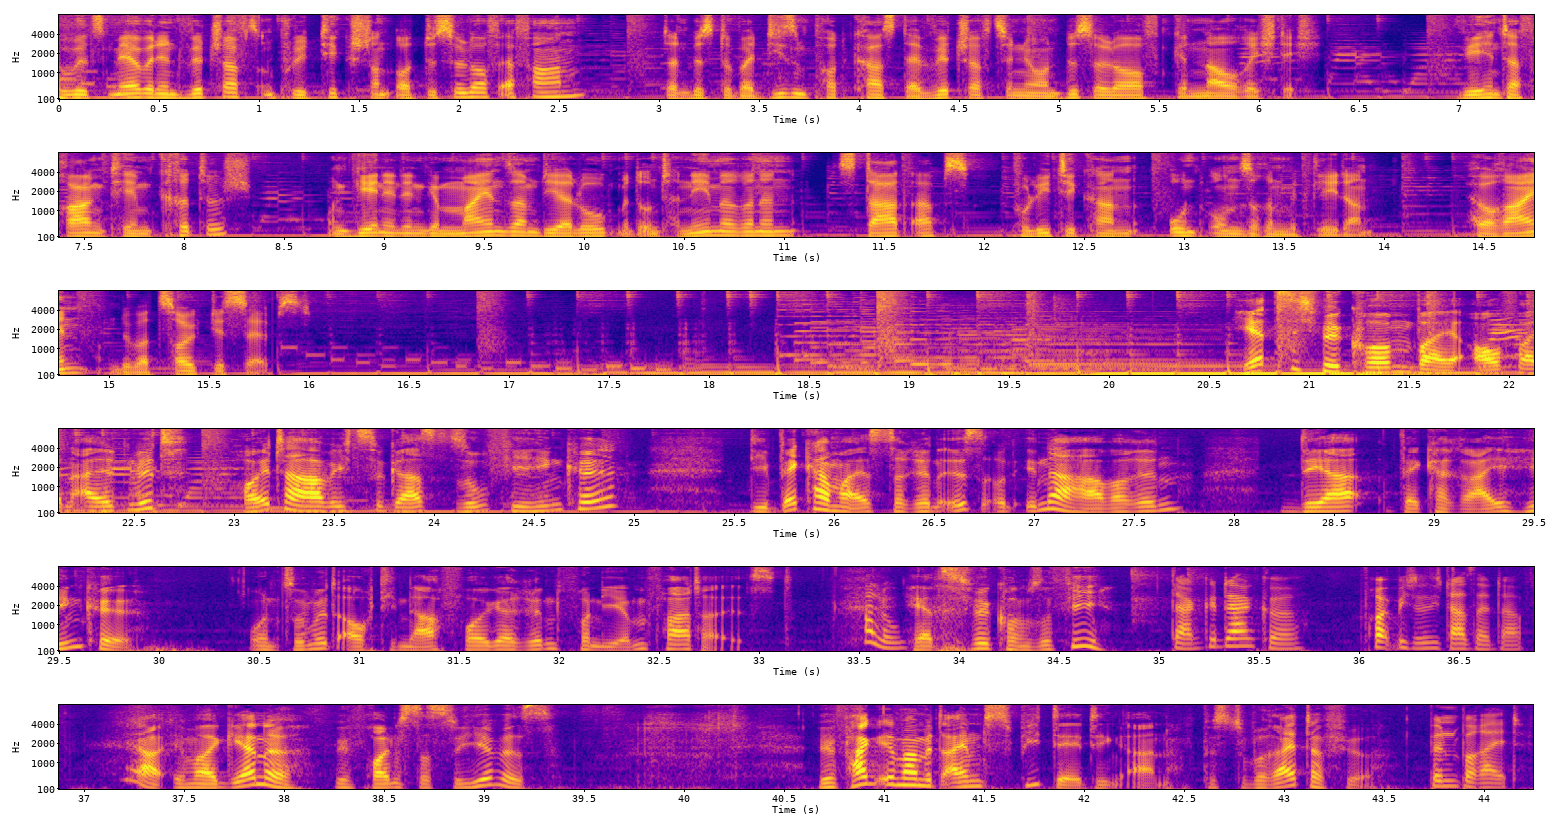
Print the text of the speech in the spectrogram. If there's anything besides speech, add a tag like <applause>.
Du willst mehr über den Wirtschafts- und Politikstandort Düsseldorf erfahren? Dann bist du bei diesem Podcast der Wirtschaftsunion Düsseldorf genau richtig. Wir hinterfragen Themen kritisch und gehen in den gemeinsamen Dialog mit Unternehmerinnen, Startups, Politikern und unseren Mitgliedern. Hör rein und überzeug dich selbst. Herzlich willkommen bei Auf ein Alt mit. Heute habe ich zu Gast Sophie Hinkel, die Bäckermeisterin ist und Inhaberin der Bäckerei Hinkel und somit auch die Nachfolgerin von ihrem Vater ist. Hallo. Herzlich willkommen, Sophie. Danke, danke. Freut mich, dass ich da sein darf. Ja, immer gerne. Wir freuen uns, dass du hier bist. Wir fangen immer mit einem Speeddating an. Bist du bereit dafür? Bin bereit.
